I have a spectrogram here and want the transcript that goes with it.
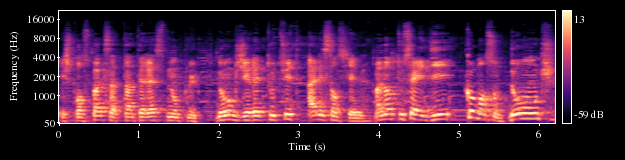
et je pense pas que ça t'intéresse non plus. Donc j'irai tout de suite à l'essentiel. Maintenant que tout ça est dit, commençons. Donc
